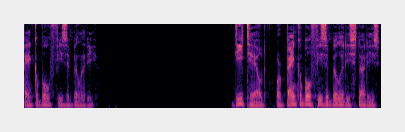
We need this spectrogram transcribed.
Bankable feasibility. Detailed or bankable feasibility studies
